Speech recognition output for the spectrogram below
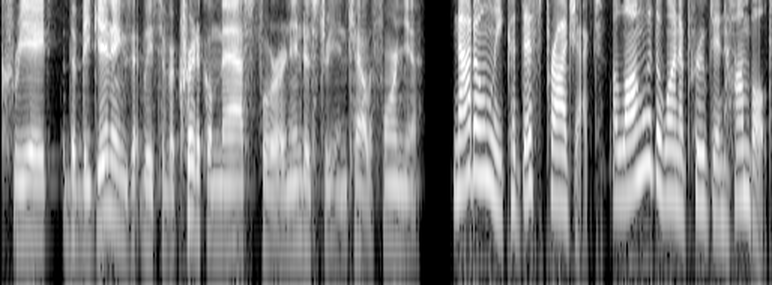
create the beginnings, at least, of a critical mass for an industry in California. Not only could this project, along with the one approved in Humboldt,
